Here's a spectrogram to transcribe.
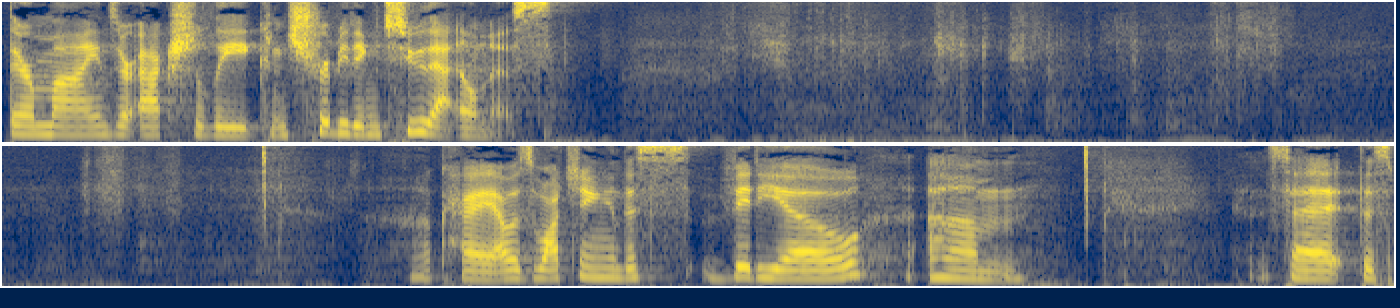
their minds are actually contributing to that illness. Okay, I was watching this video. Um, said this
